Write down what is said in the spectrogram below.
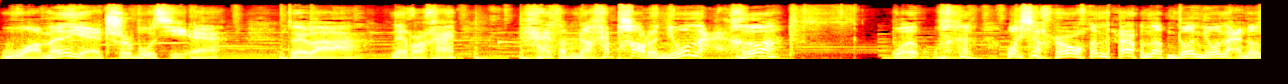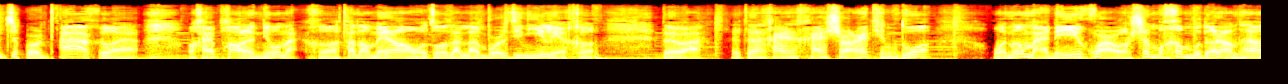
我们也吃不起，对吧？那会儿还还怎么着？还泡着牛奶喝。我我我小时候我哪有那么多牛奶能就着他喝呀？我还泡着牛奶喝，他倒没让我坐在兰博基尼里喝，对吧？他他还还事儿还挺多。我能买那一罐，我甚不恨不得让他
